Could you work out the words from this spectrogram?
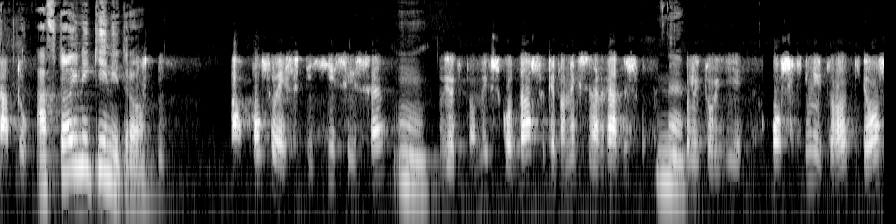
Να του Αυτό είναι κίνητρο. α, πόσο ευτυχής είσαι, διότι τον έχεις κοντά σου και τον έχεις συνεργάτη σου. Ναι. Αυτό λειτουργεί ως κίνητρο και ως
